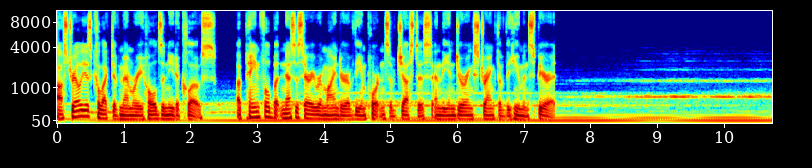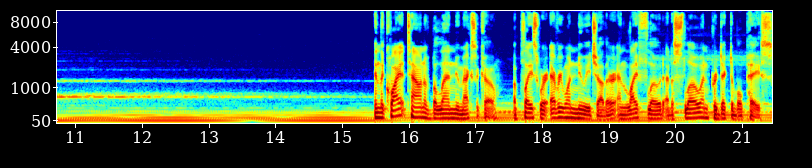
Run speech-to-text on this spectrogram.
Australia's collective memory holds Anita close, a painful but necessary reminder of the importance of justice and the enduring strength of the human spirit. In the quiet town of Belen, New Mexico, a place where everyone knew each other and life flowed at a slow and predictable pace,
